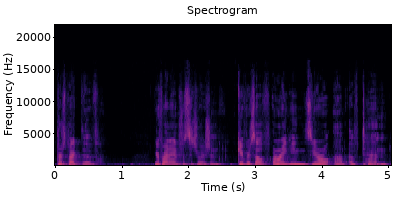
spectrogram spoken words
perspective, your financial situation. Give yourself a ranking zero out of ten.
